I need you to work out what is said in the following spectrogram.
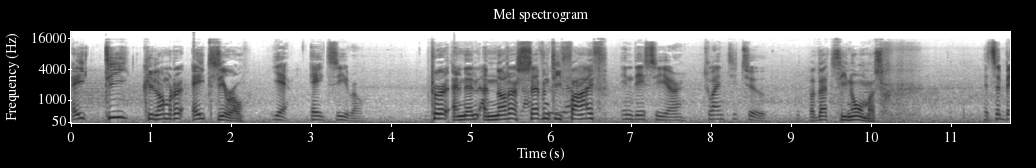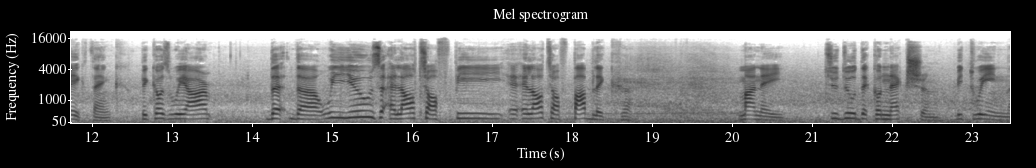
80 kilometer, 80 yeah 80 per, and then another 75. in this year 22 But that's enormous. it's a big thing because we are the the we use a lot of p a lot of public money to do the connection between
